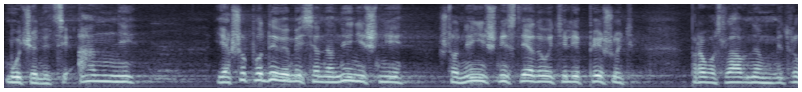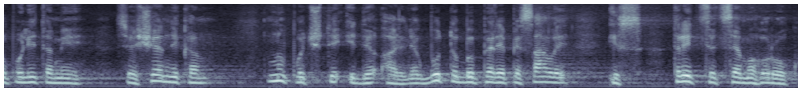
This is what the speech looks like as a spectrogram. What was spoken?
мучениці Анні, якщо подивимося на нинішні, що нинішні слідователі пишуть православним митрополітам і священникам, ну, почти ідеально, як будто би переписали із 37-го року,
